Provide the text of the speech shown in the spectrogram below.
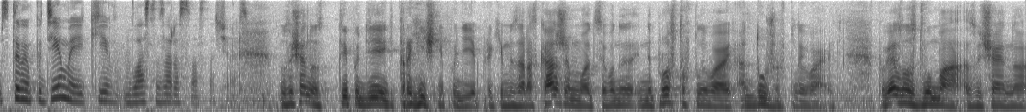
з тими подіями, які власне зараз нас на часі. Ну, звичайно, ті події, трагічні події, про які ми зараз кажемо, це вони не просто впливають, а дуже впливають. Пов'язано з двома, звичайно,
